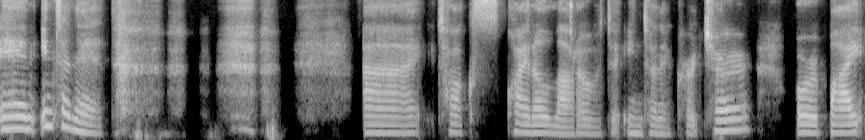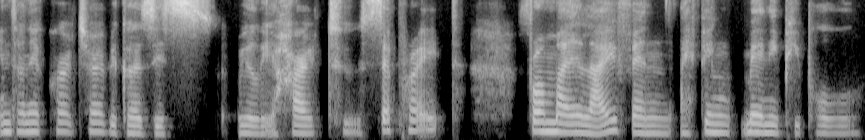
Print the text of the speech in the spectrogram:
and internet. uh, talks quite a lot of the internet culture or by internet culture because it's really hard to separate from my life. And I think many people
